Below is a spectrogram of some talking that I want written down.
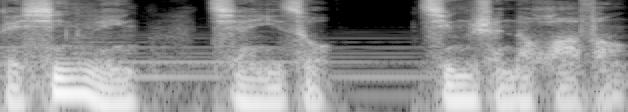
给心灵建一座精神的画舫。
